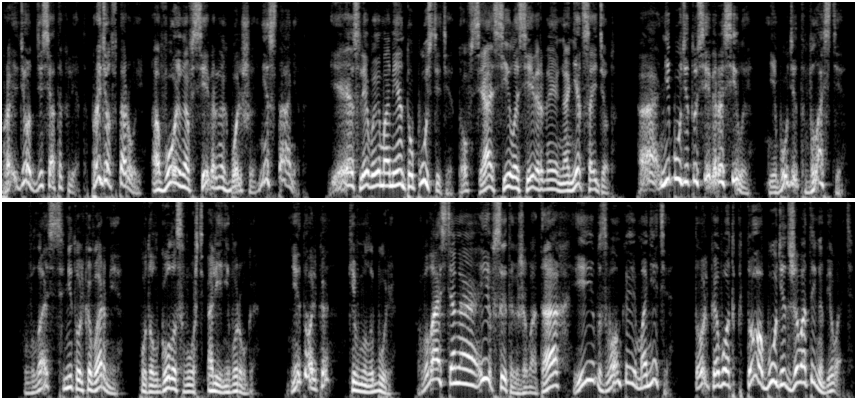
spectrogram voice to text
Пройдет десяток лет, пройдет второй, а воинов северных больше не станет. Если вы момент упустите, то вся сила северная на нет сойдет. А не будет у севера силы, не будет власти. Власть не только в армии, подал голос вождь оленевого рога. Не только, кивнула буря. Власть она и в сытых животах, и в звонкой монете. Только вот кто будет животы набивать?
